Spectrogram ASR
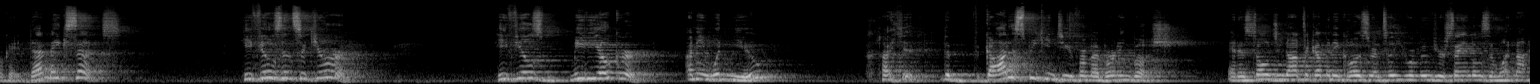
Okay, that makes sense. He feels insecure. He feels mediocre. I mean, wouldn't you? the, God is speaking to you from a burning bush and has told you not to come any closer until you remove your sandals and whatnot.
